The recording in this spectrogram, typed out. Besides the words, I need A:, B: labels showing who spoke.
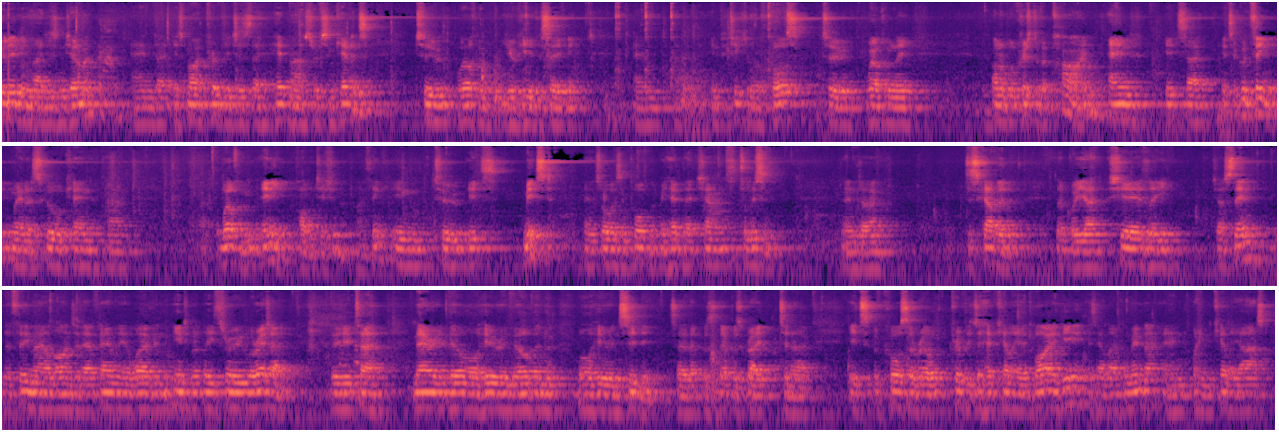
A: Good evening, ladies and gentlemen, and uh, it's my privilege as the headmaster of St Kevin's to welcome you here this evening, and uh, in particular, of course, to welcome the Honourable Christopher Pyne. And it's a, it's a good thing when a school can uh, welcome any politician, I think, into its midst, and it's always important that we have that chance to listen. And uh, discovered that we uh, share the, just then, the female lines of our family are woven intimately through Loreto, be it uh, Marryatville or here in Melbourne or here in Sydney. So that was, that was great to know. It's, of course, a real privilege to have Kelly O'Dwyer here as our local member, and when Kelly asked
